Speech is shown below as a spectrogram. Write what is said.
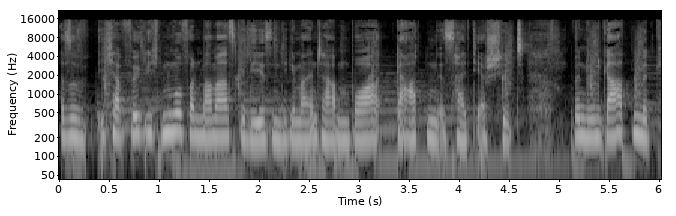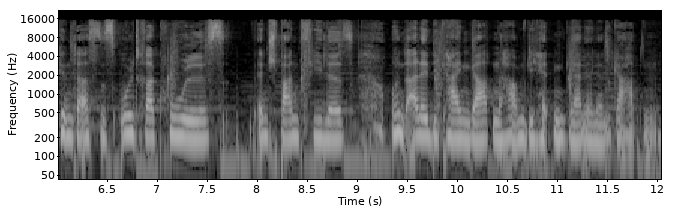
Also ich habe wirklich nur von Mamas gelesen, die gemeint haben, boah, Garten ist halt der Shit. Wenn du einen Garten mit Kind hast, ist ultra cool, es entspannt vieles. Und alle, die keinen Garten haben, die hätten gerne einen Garten.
